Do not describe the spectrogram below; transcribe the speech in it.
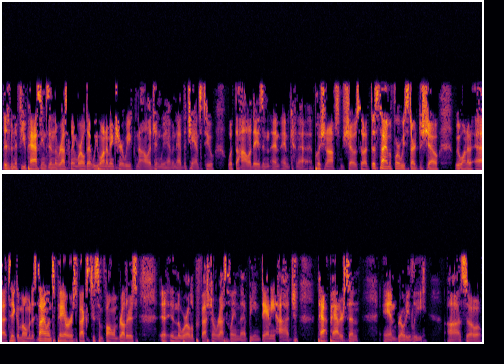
there's been a few passings in the wrestling world that we want to make sure we acknowledge, and we haven't had the chance to with the holidays and, and, and kind of pushing off some shows. So at this time, before we start the show, we want to uh, take a moment of silence, pay our respects to some fallen brothers uh, in the world of professional wrestling, that being Danny Hodge, Pat Patterson, and Brodie Lee. Uh, so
